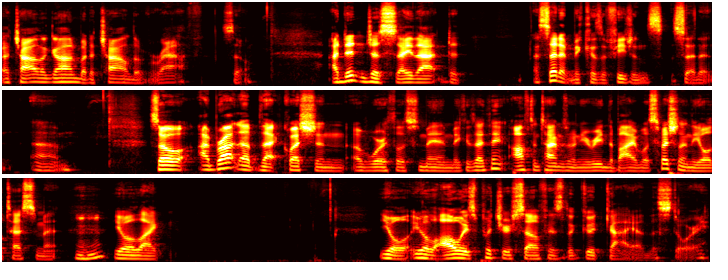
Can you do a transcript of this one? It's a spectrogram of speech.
a child of God, but a child of wrath. So I didn't just say that to I said it because Ephesians said it. Um, so I brought up that question of worthless men because I think oftentimes when you read the Bible, especially in the Old Testament, you'll like you'll you'll always put yourself as the good guy of the story,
